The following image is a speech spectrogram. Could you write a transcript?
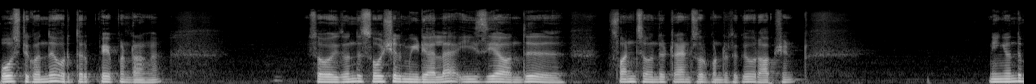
போஸ்ட்டுக்கு வந்து ஒருத்தர் பே பண்ணுறாங்க ஸோ இது வந்து சோஷியல் மீடியாவில் ஈஸியாக வந்து ஃபண்ட்ஸை வந்து ட்ரான்ஸ்ஃபர் பண்ணுறதுக்கு ஒரு ஆப்ஷன் நீங்கள் வந்து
